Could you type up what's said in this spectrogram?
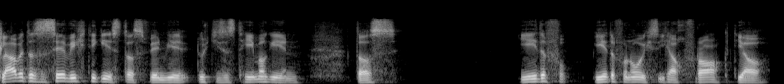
Glaube, dass es sehr wichtig ist, dass wenn wir durch dieses Thema gehen, dass jeder, jeder von euch sich auch fragt, ja,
